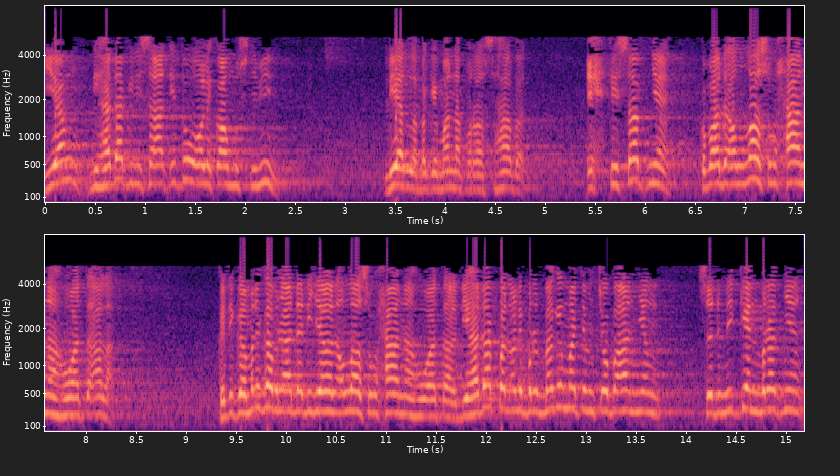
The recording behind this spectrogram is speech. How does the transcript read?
yang dihadapi di saat itu oleh kaum muslimin lihatlah bagaimana para sahabat ihtisabnya kepada Allah Subhanahu wa taala. Ketika mereka berada di jalan Allah Subhanahu wa taala dihadapkan oleh berbagai macam cobaan yang sedemikian beratnya,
